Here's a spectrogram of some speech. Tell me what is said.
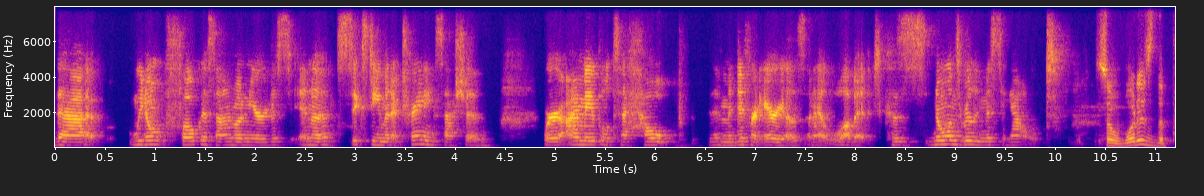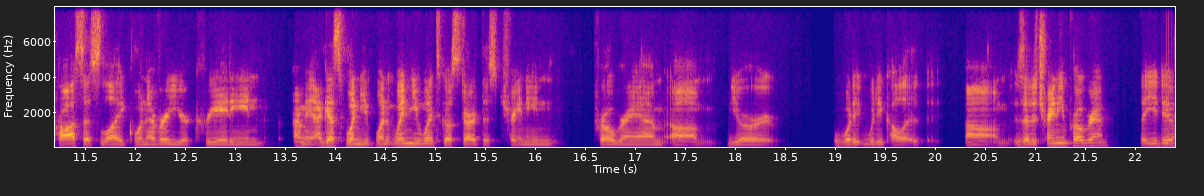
that we don't focus on when you're just in a 60 minute training session where I'm able to help them in different areas. And I love it because no one's really missing out. So what is the process like whenever you're creating? I mean, I guess when you when when you went to go start this training program, um, your what do, what do you call it? Um, is it a training program that you do?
